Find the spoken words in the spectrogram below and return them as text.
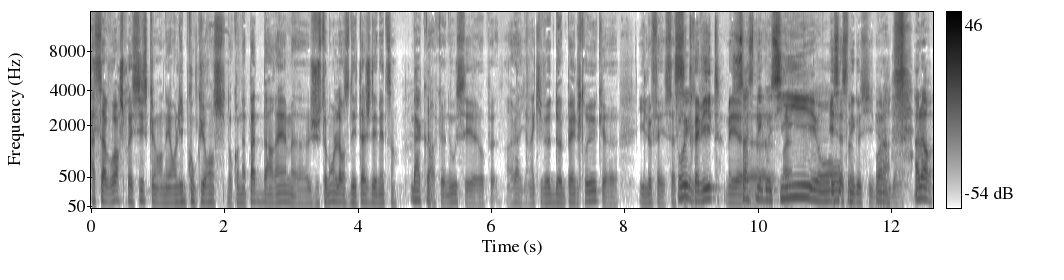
À, savoir, je précise qu'on est en libre concurrence, donc on n'a pas de barème. Euh, justement, là, on se détache des médecins. D'accord. que nous, c'est euh, voilà, il y en a qui veulent dumper le truc, euh, il le fait. Ça se fait très vite, mais ça se négocie. Et ça se négocie. voilà. Alors,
